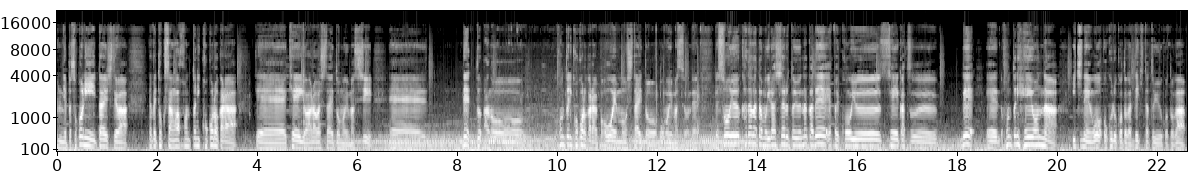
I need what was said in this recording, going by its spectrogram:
うん、やっぱそこに対しては、やっぱり徳さんは本当に心から、えー、敬意を表したいと思いますし、えー、で、あのー本当に心からやっぱ応援もしたいと思いますよね。で、そういう方々もいらっしゃるという中で、やっぱりこういう生活で、えー、本当に平穏な一年を送ることができたということが、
